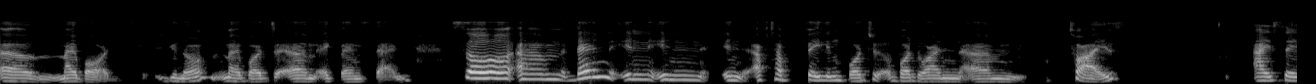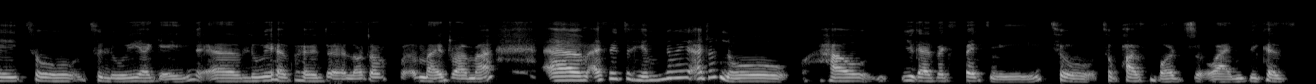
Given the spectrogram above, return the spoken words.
uh, um, my board, you know, my board um, exams done. So um, then in in in after failing board board one um, twice, I say to to Louis again. Uh, Louis has heard a lot of my drama. Um, I said to him, Louis, I don't know how you guys expect me to to pass board one because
